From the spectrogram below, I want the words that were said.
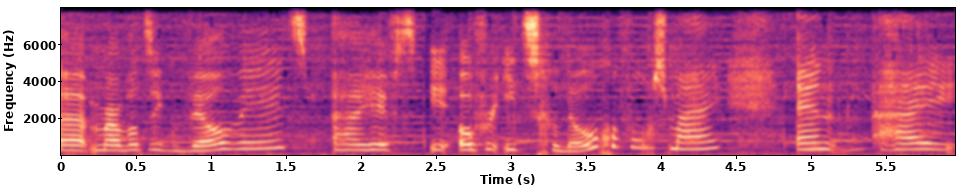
Uh, maar wat ik wel weet, hij heeft over iets gelogen volgens mij. En hij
